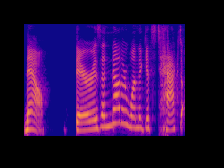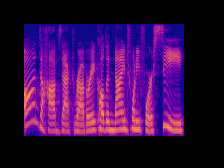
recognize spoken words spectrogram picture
Now, there is another one that gets tacked on to Hobbs Act robbery called a 924C.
